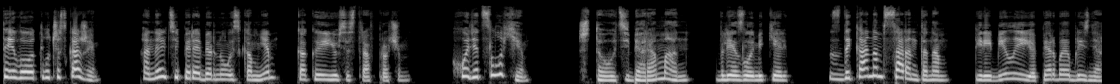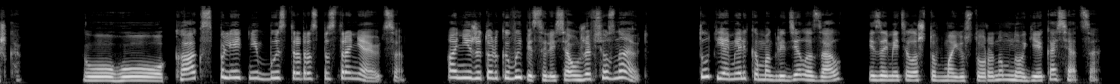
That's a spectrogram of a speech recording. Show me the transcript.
«Ты вот лучше скажи». Анель теперь обернулась ко мне, как и ее сестра, впрочем. «Ходят слухи». «Что у тебя роман?» — влезла Микель. «С деканом Сарантоном», — перебила ее первая близняшка. «Ого, как сплетни быстро распространяются! Они же только выписались, а уже все знают». Тут я мельком оглядела зал и заметила, что в мою сторону многие косятся,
